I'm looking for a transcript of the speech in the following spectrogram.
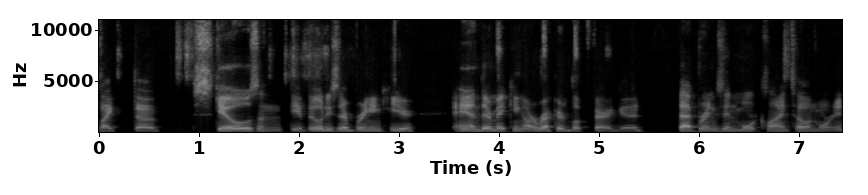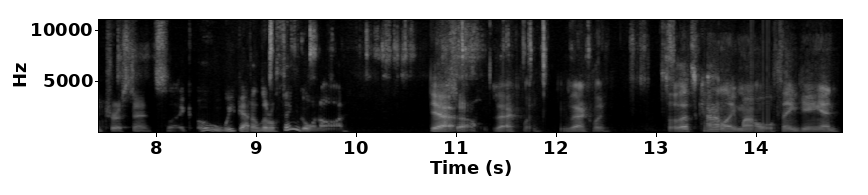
like the skills and the abilities they're bringing here and they're making our record look very good that brings in more clientele and more interest and it's like oh we've got a little thing going on Yeah. so Exactly. Exactly. So that's kind of like my whole thinking, and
